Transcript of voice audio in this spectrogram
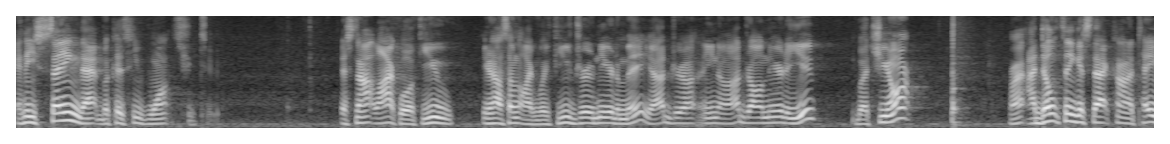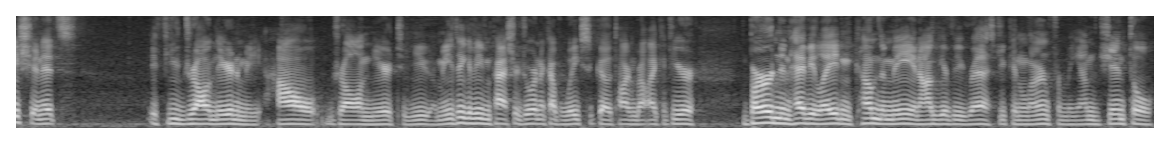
and he's saying that because he wants you to. It's not like well if you you know how something like well if you drew near to me, I'd draw you know I'd draw near to you, but you aren't right? I don't think it's that connotation. It's if you draw near to me, I'll draw near to you. I mean, you think of even Pastor Jordan a couple weeks ago talking about like if you're burdened and heavy laden, come to me and I'll give you rest. You can learn from me. I'm gentle,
